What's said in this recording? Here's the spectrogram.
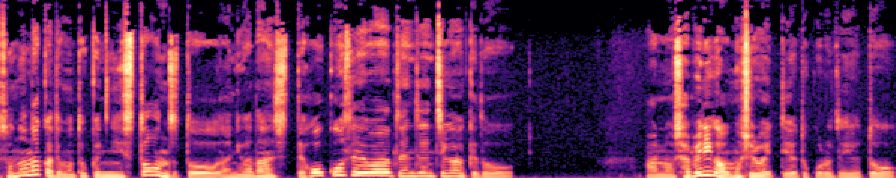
その中でも特に SixTONES となにわ男子って方向性は全然違うけどあの喋りが面白いっていうところで言うと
